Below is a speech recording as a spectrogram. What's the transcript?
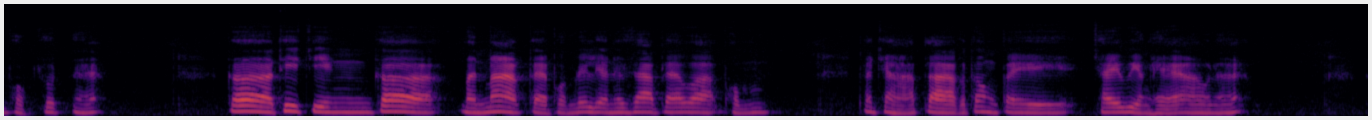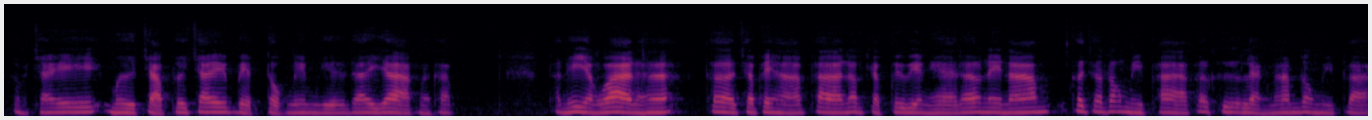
66 ชุดนะฮะ ก็ที่จริงก็มันมากแต่ผมได้เรียนให้ทราบแล้วว่าผมถ้าจะหาปลาก็ต้องไปใช้เหวี่ยงแหเอานะฮะ ใช้มือจับหรือใช้เบ็ดตกนี่มันจะได้ยากนะครับ ตอนนี้อย่างว่านะฮะก็จะไปหาปลานอกจากไปเวียงแหแล้วในน้ำก็จะต้องมีปลาก็คือแหล่งน้ำต้องมีปลา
